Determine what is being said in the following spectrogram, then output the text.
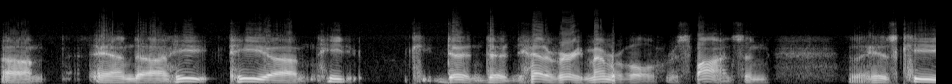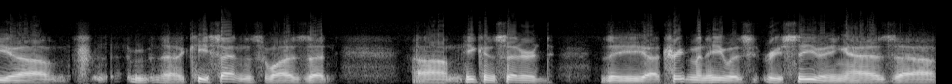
um, and uh, he he uh, he did did had a very memorable response and. His key, uh, the key sentence was that um, he considered the uh, treatment he was receiving as uh,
